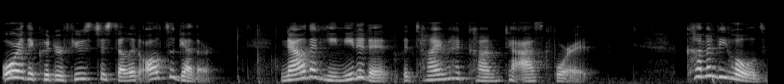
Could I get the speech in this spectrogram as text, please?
or they could refuse to sell it altogether. Now that he needed it, the time had come to ask for it. Come and behold,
